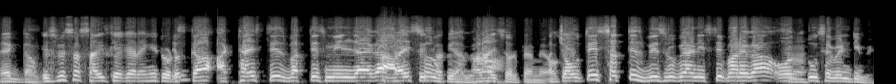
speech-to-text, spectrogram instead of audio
एकदम। इसमें सर साइज़ क्या कह रहेंगे टोटल इसका अट्ठाईस तीस बत्तीस मिल जाएगा अढ़ाई सौ रुपया में। अढ़ाई सौ रुपया में हाँ। चौतीस छत्तीस बीस रुपया निश्चित पड़ेगा और हाँ। टू सेवेंटी में।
